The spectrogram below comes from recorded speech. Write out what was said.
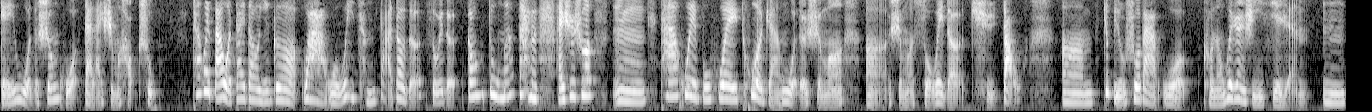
给我的生活带来什么好处？他会把我带到一个哇，我未曾达到的所谓的高度吗？还是说，嗯，他会不会拓展我的什么呃什么所谓的渠道？嗯，就比如说吧，我可能会认识一些人。嗯，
